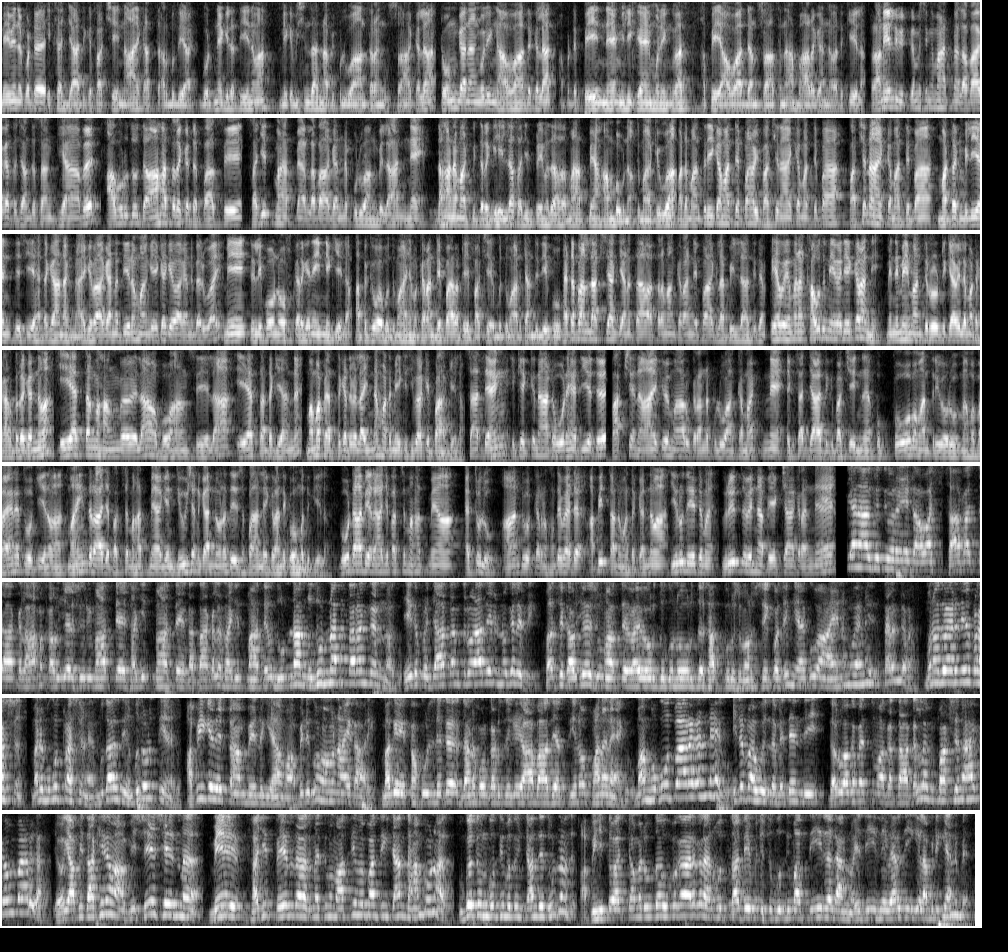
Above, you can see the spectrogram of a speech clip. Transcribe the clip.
මේ වෙනකොට එක්සත් ජාතික පක්ෂයේ නායකත්ව අර්බුදයක් ගොඩනැගිලා තියෙනවා. මේක විසඳන්න අපි පුළුවන් තරම් උත්සාහ කළා. ටොන් ගණන් වලින් අවවාද කළත් අපිට පේන්නේ මිලිග්‍රෑම් වලින්වත් අපේ අවවාද අනුශාසනා බාර ගන්නවද කියලා. රනිල් වික්‍රමසිංහ මහත්මයා ලබාගත් ඡන්ද සංඛ්‍යාව අවුරුදු 14කට පස්සේ සජිත් මහත්මයාට ලබා ගන්න පුළුවන් වෙලා නැහැ. 19ක් විතර ගිහිල්ලා සජිත් ප්‍රේමදාස මහත්මයා හම්බ වුණා. තුමා කිව්වා මට මන්ත්‍රීකමත් එපා, විපක්ෂ නායකකමත් එපා, පක්ෂ නායකකමත් එපා. මට මිලියන් 60 ගාණක් ණය ගෙවා ගන්න තියෙනවා මම ඒක ගෙවා ගන්න බැරුවයි මේ ටෙලිෆෝන් ඕෆ් කරගෙන ඉන්නේ කියලා. අපි කිව්වා ඔබතුමා එහෙම කරන්න එපා රටේ පක්ෂයේ ඔබතුමාට ඡන්ද දීපු 65 ලක්ෂයක් ජනතාව අතරමං කරන්න එපා කියලා පිල්ලා සිටින. එහෙම එහෙමනම් කවුද මේ වැඩේ කරන්නේ? මෙන්න මේ മന്ത്രിවරු ටික ඇවිල්ලා මට කරදර කරනවා. ඒ ඇත්තන්ව හම්බ වෙලා ඔබ වහන්සේලා ඒ ඇත්තන්ට කියන්න මම පැත්තකට වෙලා ඉන්නම් මට මේ කිසිවක් එපා කියලා. සා දැන් එක එක්කෙනාට ඕන හැටියට පක්ෂ නායකයෝ මාරු කරන්න පුළුවන් කමක් නැහැ. එක්සත් ජාතික පක්ෂයේ ඉන්න ඔක්කොම മന്ത്രിවරු මම බය නැතුව කියනවා මහින්ද රාජපක්ෂ මහත්මයාගෙන් ටියුෂන් ගන්න ඕන දේශපාලනය කරන්නේ කොහොමද කියලා. ගෝඨාභය රාජපක්ෂ මහත්මයා ඇතුළු ආණ්ඩුව කරන හොඳ වැඩ අපිත් අනුමත කරනවා. සියලු දේටම විරුද්ධ වෙන්න අපේක්ෂා කරන්නේ ජනාධිපතිවරණයට අවශ්‍ය සාකච්ඡා කළාම කරුජයසූරි මහත්තයයි සජිත් මහත්තයයි කතා කළ සජිත් මහත්තයව දුන්නත් නොදුන්නත් තරම් කරනවා. ඒක ප්‍රජාතන්ත්‍රවාදයට නොගැලපේ. පස්සේ කරුජයසූරි මහත්තයා වය වෘද්ධ ගුණ වෘද්ධ සත්පුරුෂ මිනිස්සෙක් වශයෙන් යාකුව ආයෙනම් ඔයා මේ තරම් කරා. මොනවද ඔයාලට තියෙන ප්‍රශ්න? මට මුකුත් ප්‍රශ්න නැහැ. මුදල් තියෙන මුදලුත් තියෙනවා. අපි ගෙදරට හම්බෙන්න ගියාම අපිට කොහොම මම නායකාරී. මගේ කකුල් දෙක දනපොල් කටු දෙකේ ආබාධයක් තියෙනවා පණ නැහැ කිව්වා. මම මුකුත් බාර ගන්න නැහැ කිව්වා. ඊට පහුවෙන්ද මෙතෙන්දී ගරු අගමැතිතුමා කතා කරලා විපක්ෂ නායකව බාරගත්තා. යෝගී අපි දකිනවා විශේෂයෙන්ම මේ සජිත් ප්‍රේමදාස මැතිතුම මධ්‍යම පන්ති ඡන්ද හම්බුණාද? උගතුන් බුද්ධිමතුන් ඡන්දේ දුන්නාද? අපි හිතවත්කමට උදව් උපකාර කළා. නමුත් රටේ මිනිස්සු බුද්ධිමත් තීරණ ගන්නවා. ඒ තීරණේ වැරදි කියලා අපිට කියන්න බෑ.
